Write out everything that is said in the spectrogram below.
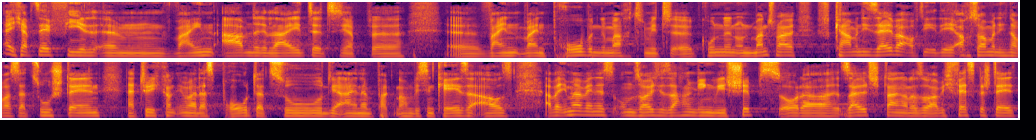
Ja, ich habe sehr viel ähm, Weinabende geleitet, ich habe äh, äh, Wein, Weinproben gemacht mit äh, Kunden und manchmal kamen die selber auf die Idee, ach, sollen wir nicht noch was dazustellen? Natürlich kommt immer das Brot dazu, die eine packt noch ein bisschen Käse aus, aber immer wenn es um solche Sachen ging wie Chips oder Salzstangen oder so, habe ich festgestellt,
